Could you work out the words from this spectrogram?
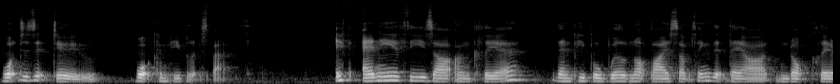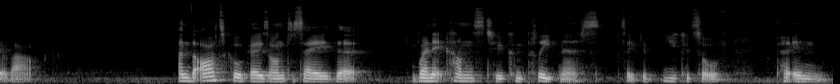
What does it do? What can people expect? If any of these are unclear, then people will not buy something that they are not clear about. And the article goes on to say that when it comes to completeness, so you could you could sort of put in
